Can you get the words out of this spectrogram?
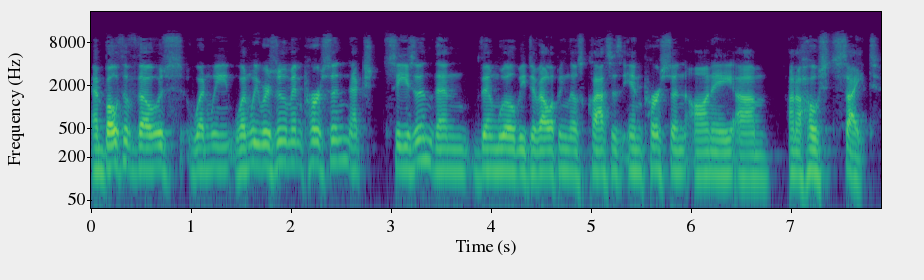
and both of those, when we when we resume in person next season, then then we'll be developing those classes in person on a um, on a host site.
